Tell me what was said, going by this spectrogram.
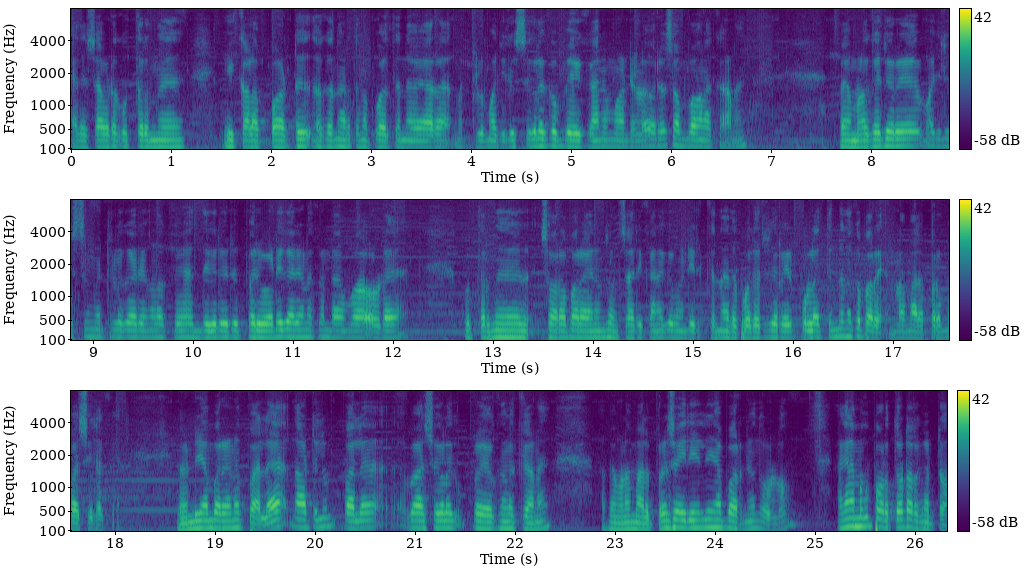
ഏകദേശം അവിടെ കുത്തിർന്ന് ഈ കളപ്പാട്ട് ഒക്കെ നടത്തുന്ന പോലെ തന്നെ വേറെ മറ്റുള്ള മജിലിസ്റ്റുകളൊക്കെ ഉപയോഗിക്കാനും വേണ്ടിയുള്ള ഓരോ സംഭവങ്ങളൊക്കെയാണ്. അപ്പോൾ നമ്മളൊക്കെ ചെറിയ മജിലിസ്റ്റും മറ്റുള്ള കാര്യങ്ങളൊക്കെ എന്തെങ്കിലും ഒരു പരിപാടി കാര്യങ്ങളൊക്കെ ഉണ്ടാകുമ്പോൾ അവിടെ കുത്തർന്ന് ചൊറ പറയാനും സംസാരിക്കാനൊക്കെ വേണ്ടി ഇരിക്കുന്ന അതുപോലെ ഒരു ചെറിയ പുള്ളത്തിന്റെ എന്നൊക്കെ പറയും നമ്മളെ മലപ്പുറം ഭാഷയിലൊക്കെ. അതുകൊണ്ട് ഞാൻ പറയുന്നത് പല നാട്ടിലും പല ഭാഷകൾ പ്രയോഗങ്ങളൊക്കെയാണ്. അപ്പോൾ നമ്മളെ മലപ്പുറം ശൈലിയിൽ ഞാൻ പറഞ്ഞു എന്നുള്ളൂ അങ്ങനെ നമുക്ക് പുറത്തോട്ട് ഇറങ്ങട്ടോ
